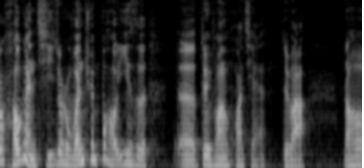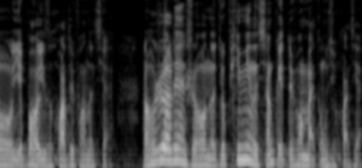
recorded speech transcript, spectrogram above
是好感期，就是完全不好意思，呃，对方花钱，对吧？然后也不好意思花对方的钱，然后热恋时候呢，就拼命的想给对方买东西花钱，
